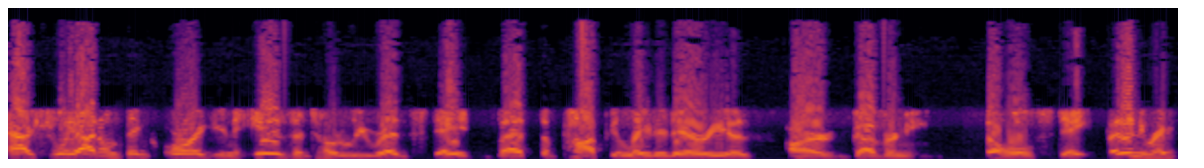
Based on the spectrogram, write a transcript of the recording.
Actually, I don't think Oregon is a totally red state, but the populated areas are governing the whole state. But anyway,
